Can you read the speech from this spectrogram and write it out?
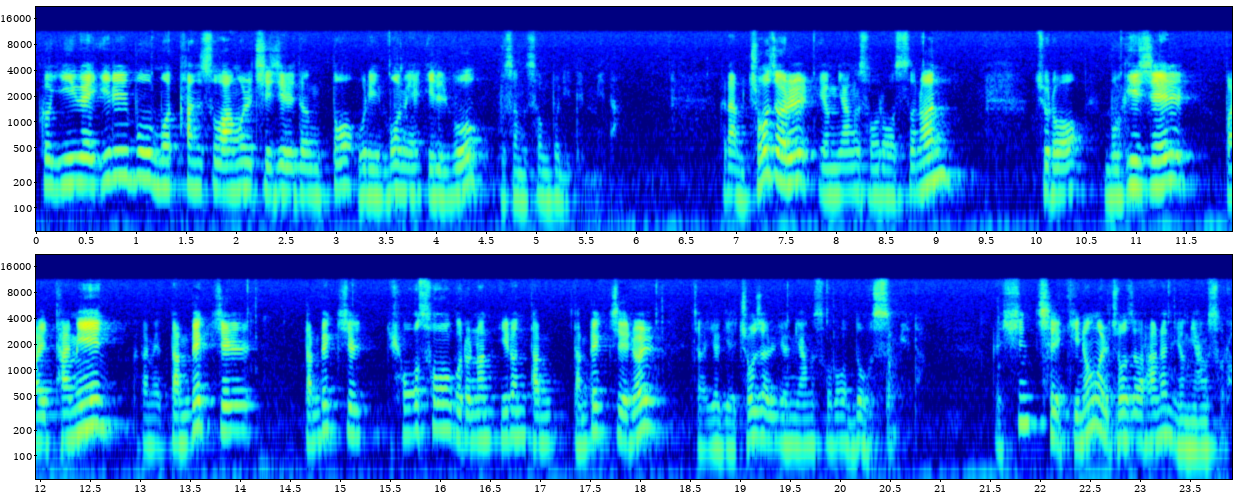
그 이외 일부 뭐 탄수화물, 지질 등도 우리 몸의 일부 구성 성분이 됩니다. 그 다음 조절 영양소로서는 주로 무기질, 바이타민, 그 다음에 단백질, 단백질 효소 그러는 이런 단, 단백질을 자, 여기에 조절 영양소로 넣었습니다. 그 신체 기능을 조절하는 영양소로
